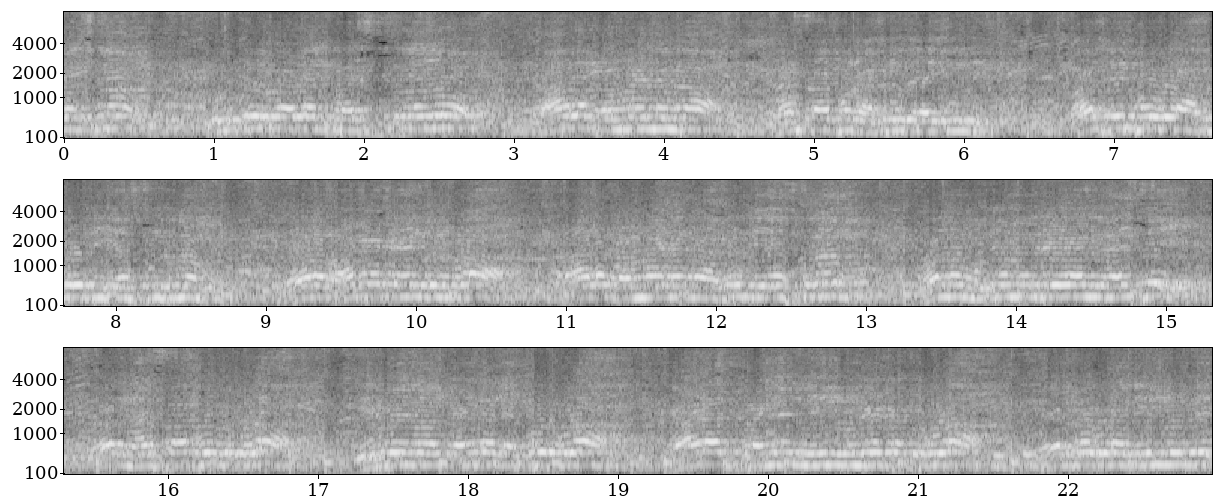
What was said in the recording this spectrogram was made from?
వచ్చిన గుర్తులు వాళ్ళని పరిస్థితులలో చాలా బ్రహ్మాండంగా నరసాపూర్ అభివృద్ధి అయింది భౌతికం కూడా అభివృద్ధి చేసుకుంటున్నాం ఇవాళ వాటర్ ట్యాంకులు కూడా చాలా బ్రహ్మాండంగా అభివృద్ధి చేస్తున్నాం. మొన్న ముఖ్యమంత్రి గారిని కలిసి నరసాపూర్ కూడా ఇరవై నాలుగు గంటలు ఎప్పుడు కూడా ఏడాది పన్నెండు నీళ్ళు ఉండేటట్టు కూడా కూడా నీళ్ళు ఉండి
